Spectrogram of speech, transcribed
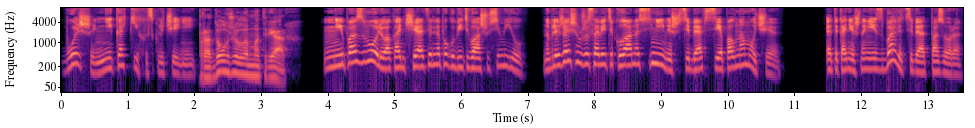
Больше никаких исключений. Продолжила матриарх. Не позволю окончательно погубить вашу семью. На ближайшем же совете клана снимешь с себя все полномочия. Это, конечно, не избавит тебя от позора,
